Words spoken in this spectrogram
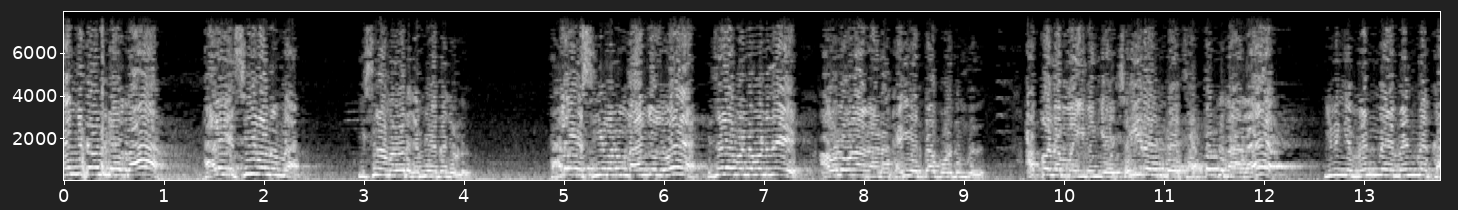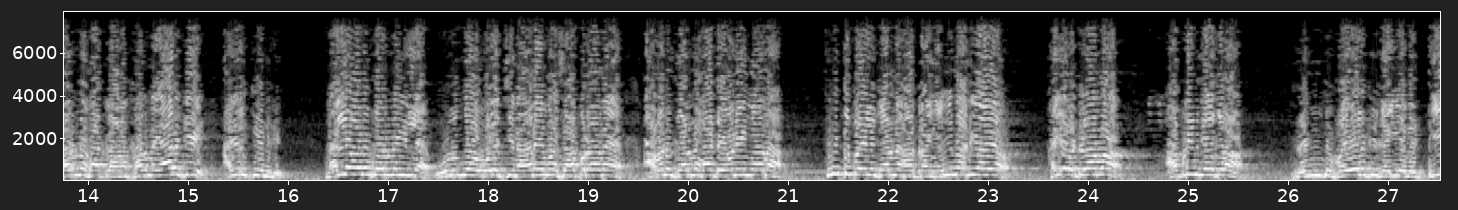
என்கிட்ட வந்து கேள்றா? தலைய சீவனும் இஸ்லாம் அதோட கம்மியா தான் சொல்லுது. தலைய சீவனும் நான் சொல்லுவேன். இஸ்லாம் என்ன பண்ணுது? அவ்வளவுலாம் வேணாம் கையெடுத்தா போதுங்குது. அப்ப நம்ம இவங்க செய்யற இந்த சட்டத்தினால இவங்க மென்ம மென்ம கருணை காட்டுறாங்க. கருணை யாருக்கு? அயோக்கியனுக்கு. நல்லவனுக்கு கருணை இல்ல. ஒழுங்கா உழைச்சி நாணயமா சாப்பிடறானே. அவனுக்கு கருணை காட்ட எவனையும் காணா. திருட்டு பயிலுக்கு கருணை காட்டுறாங்க. என்ன அநியாயம்? கைய வெட்டலாமா? அப்படின்னு கேட்கிறான் ரெண்டு பயலுக்கு கைய வெட்டி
